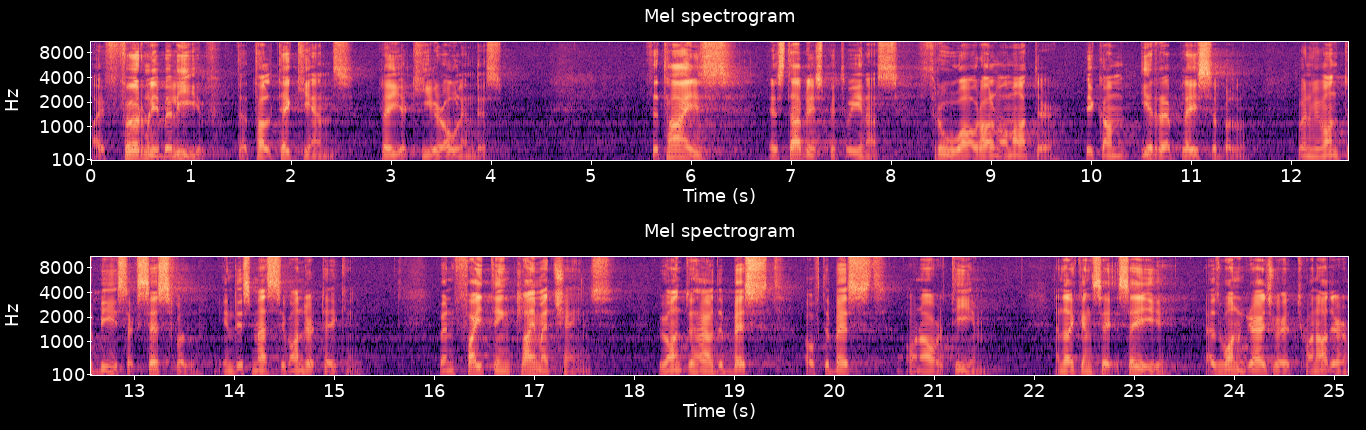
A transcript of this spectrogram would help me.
I firmly believe that Taltechians play a key role in this. The ties established between us through our alma mater become irreplaceable when we want to be successful in this massive undertaking. When fighting climate change, we want to have the best of the best on our team. And I can say, say as one graduate to another,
